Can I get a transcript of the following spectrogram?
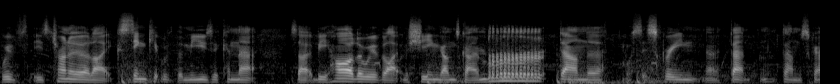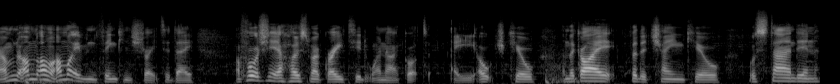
With He's trying to like sync it with the music and that. So it'd be harder with like machine guns going down the what's the screen, no, down down the screen. I'm, I'm, I'm not even thinking straight today. Unfortunately, a host migrated when I got a ultra kill, and the guy for the chain kill was standing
